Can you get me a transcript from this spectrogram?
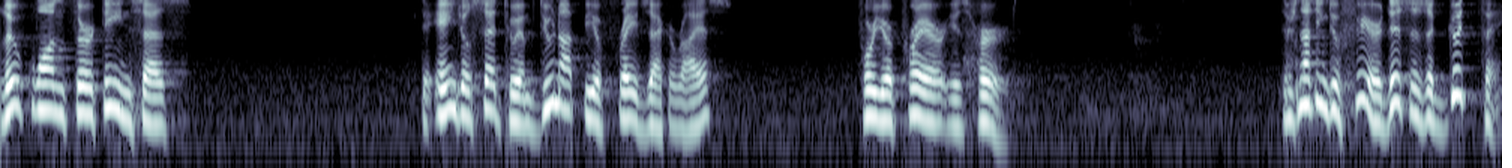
Luke 1:13 says the angel said to him, Do not be afraid, Zacharias, for your prayer is heard. There's nothing to fear. This is a good thing.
